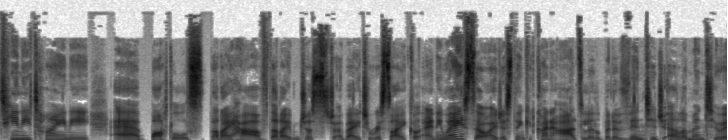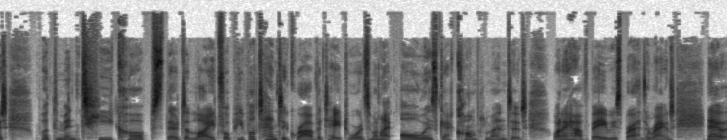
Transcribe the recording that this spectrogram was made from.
teeny tiny uh, bottles that I have that I'm just about to recycle anyway. So I just think it kind of adds a little bit of vintage element to it. Put them in teacups. They're delightful. People tend to gravitate towards them and I always get complimented when I have baby's breath around. Now,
